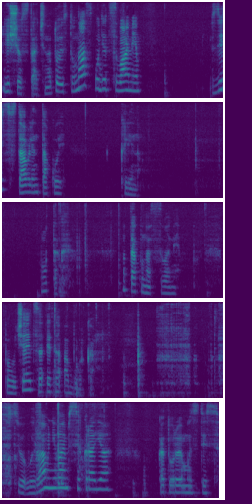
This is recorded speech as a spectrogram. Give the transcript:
еще стачно. То есть у нас будет с вами здесь вставлен такой клин. Вот так. Вот так у нас с вами получается эта оборка. Все, выравниваем все края, которые мы здесь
